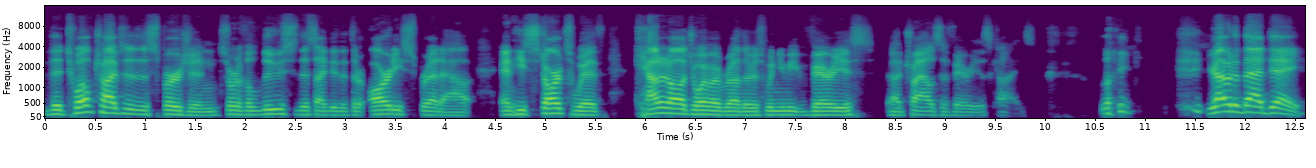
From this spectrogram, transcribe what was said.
the 12 tribes of the dispersion sort of alludes to this idea that they're already spread out. And he starts with, Count it all joy, my brothers, when you meet various uh, trials of various kinds. like, you're having a bad day.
